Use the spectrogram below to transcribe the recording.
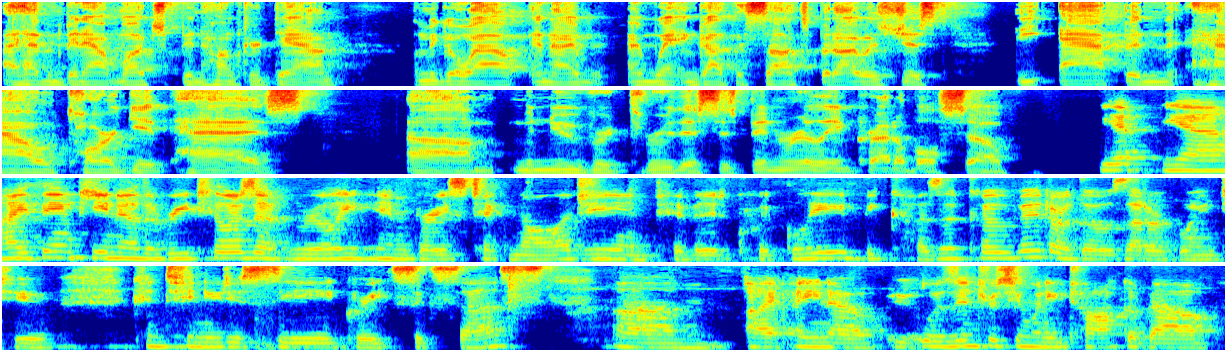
I haven't been out much, been hunkered down. Let me go out. And I, I went and got the socks. But I was just the app and how Target has um, maneuvered through this has been really incredible. So Yep. Yeah. I think, you know, the retailers that really embrace technology and pivoted quickly because of COVID are those that are going to continue to see great success. Um, I, I, you know, it was interesting when you talk about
